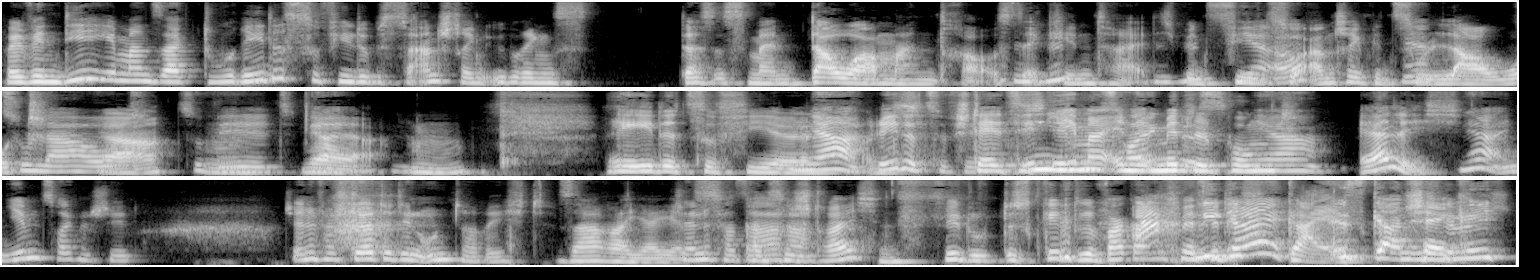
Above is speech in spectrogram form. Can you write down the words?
Weil wenn dir jemand sagt, du redest zu viel, du bist zu anstrengend, übrigens, das ist mein Dauermantra aus der Mhm. Kindheit. Ich bin Mhm. viel Hier zu auch. anstrengend, bin zu Ja. laut. Zu laut, ja. zu Mhm. wild. Ja, Ja. ja. Mhm. Rede zu viel. Ja, rede zu viel. Stellt sich In immer in den. Mittelpunkt. Ja. Ehrlich. ja, in jedem Zeugnis steht. Jennifer störte den Unterricht. Sarah ja jetzt. Jennifer Kannst Sarah. du streichen? Nee, du, das geht, war gar nicht mehr wie für dich. geil. Ist gar nicht Check. für mich.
